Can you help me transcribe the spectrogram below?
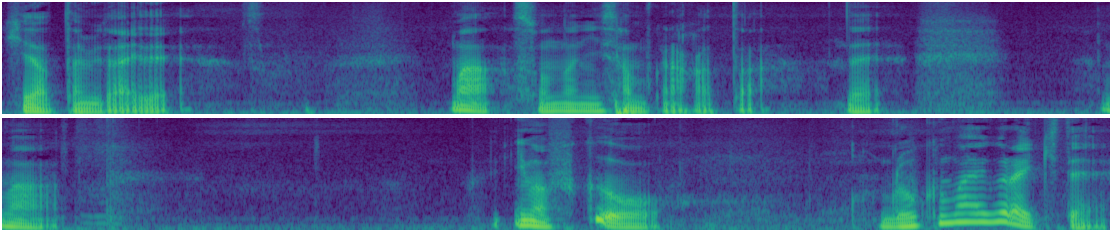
日だったみたいでまあそんなに寒くなかったでまあ今服を6枚ぐらい着て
